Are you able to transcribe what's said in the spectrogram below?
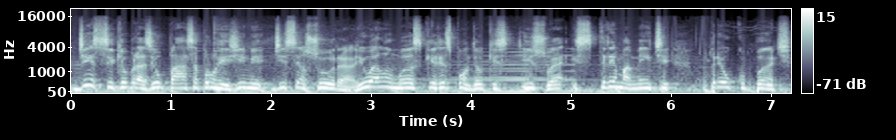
disse que o Brasil passa por um regime de censura e o Elon Musk respondeu que isso é extremamente preocupante.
